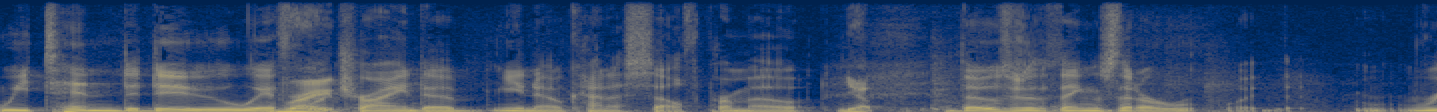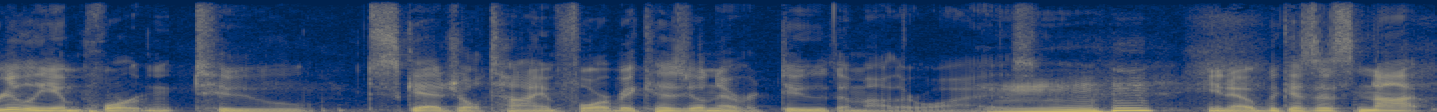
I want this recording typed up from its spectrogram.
we tend to do if we're trying to you know kind of self promote? Yep. Those are the things that are really important to schedule time for because you'll never do them otherwise. Mm-hmm. You know, because it's not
